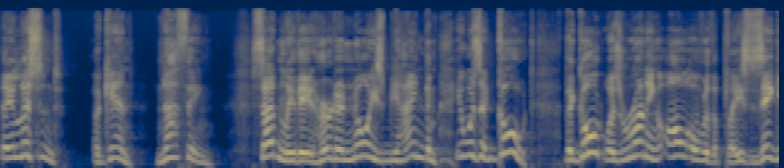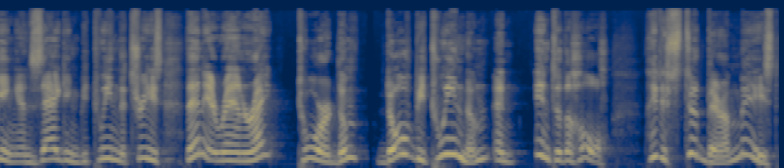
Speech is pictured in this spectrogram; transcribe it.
They listened. Again, nothing. Suddenly, they heard a noise behind them. It was a goat. The goat was running all over the place, zigging and zagging between the trees. Then it ran right toward them, dove between them, and into the hole. They just stood there amazed,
